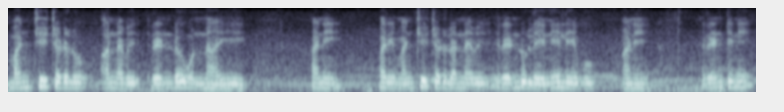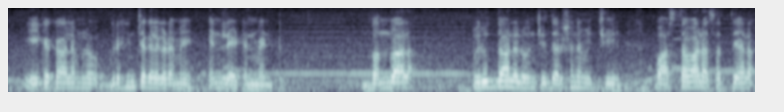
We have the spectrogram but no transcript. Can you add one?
మంచి చెడులు అన్నవి రెండు ఉన్నాయి అని మరి మంచి చెడులు అన్నవి రెండు లేనే లేవు అని రెంటిని ఏకకాలంలో గ్రహించగలగడమే ఎన్లైటన్మెంట్. ద్వంద్వాల విరుద్ధాలలోంచి దర్శనమిచ్చి వాస్తవాల సత్యాల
